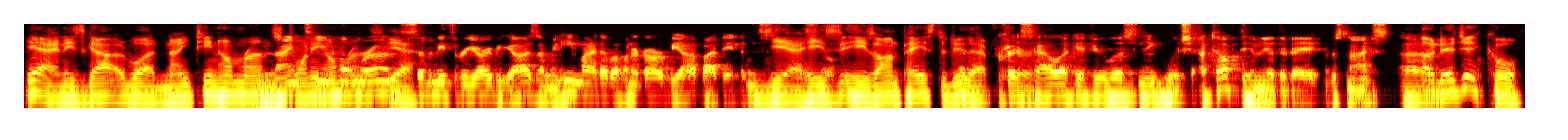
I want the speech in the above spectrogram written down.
Yeah, and he's got what 19 home runs, 19 20 home, runs, Yeah, 73 RBIs. I mean, he might have 100 RBI by the end of the season. yeah, he's so. he's on pace to do that for Chris sure. Halleck, if you're listening, which I talked to him the other day, it was nice. Um, oh, did you? Cool.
